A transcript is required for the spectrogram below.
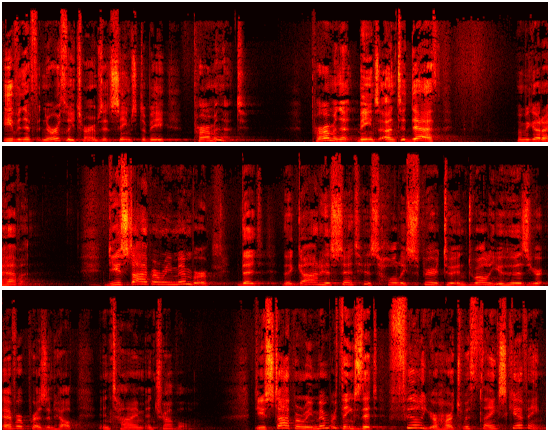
even if in earthly terms it seems to be permanent? Permanent means unto death when we go to heaven. Do you stop and remember that, that God has sent His Holy Spirit to indwell you, who is your ever present help in time and trouble? Do you stop and remember things that fill your hearts with thanksgiving?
